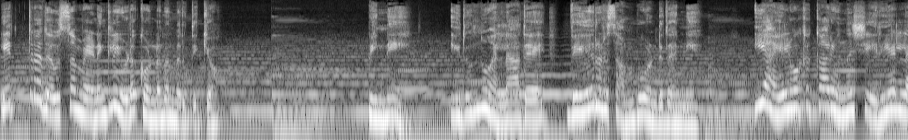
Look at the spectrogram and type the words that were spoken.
എത്ര ദിവസം വേണമെങ്കിലും ഇവിടെ കൊണ്ടുവന്ന് നിർത്തിക്കോ. പിന്നെ ഇതൊന്നും അല്ലാതെ വേറൊരു സംഭവം ഉണ്ട് തന്നെ ഈ അയൽവക്കക്കാരൊന്നും ശരിയല്ല.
